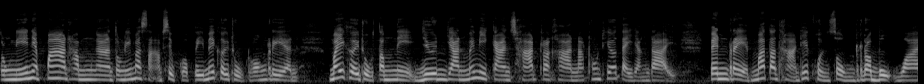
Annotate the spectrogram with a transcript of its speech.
ตรงนี้เนี่ยป้าทำงานตรงนี้มา 30 กว่าปี ไม่เคยถูกร้องเรียน ไม่เคยถูกตำหนิยืนยันไม่มีการชาร์จราคานักท่องเที่ยวแต่อย่างใด เป็นเรทมาตรฐานที่ขนส่งระบุไว้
